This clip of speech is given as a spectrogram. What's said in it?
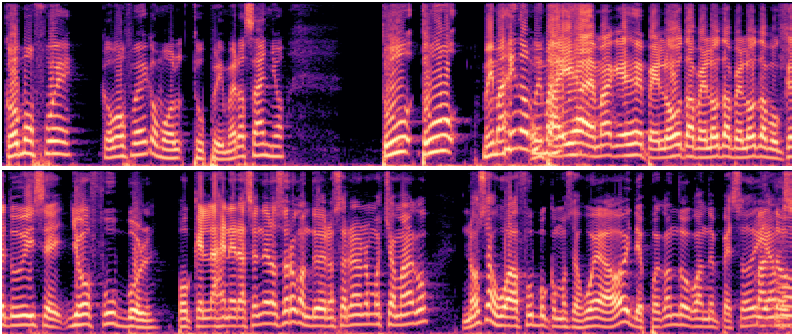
¿cómo fue? ¿Cómo fue como tus primeros años? Tú, tú, me imagino, me Un imagino. país además que es de pelota, pelota, pelota. ¿Por qué tú dices yo fútbol? Porque en la generación de nosotros, cuando nosotros éramos chamacos, no se jugaba fútbol como se juega hoy. Después cuando, cuando empezó, Cuando digamos,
